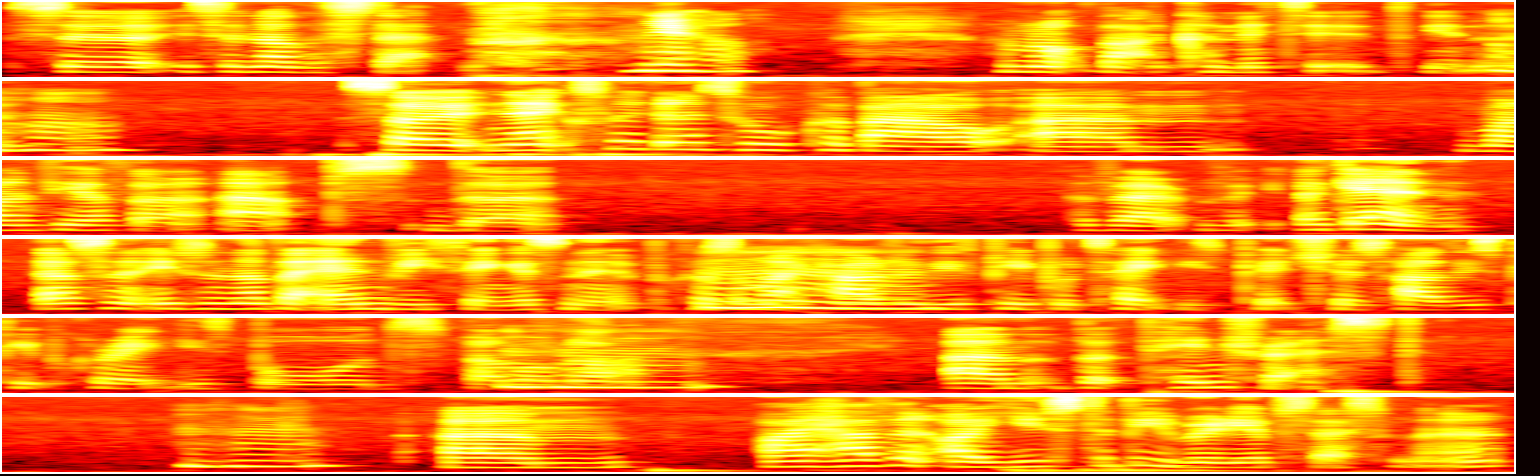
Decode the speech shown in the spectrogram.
it's a, it's another step Yeah. i'm not that committed you know Uh-huh. so next we're going to talk about um, one of the other apps that very, again that's a, is another envy thing isn't it because i'm like how do Mm. these people take these pictures how do these people create these boards blah blah blah Mhm. um, but pinterest Mhm. um, i haven't i used to be really obsessed with it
